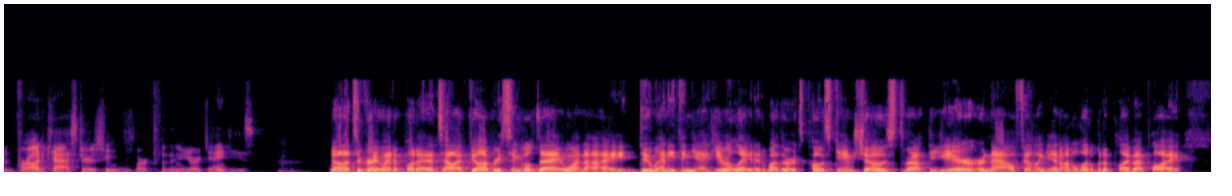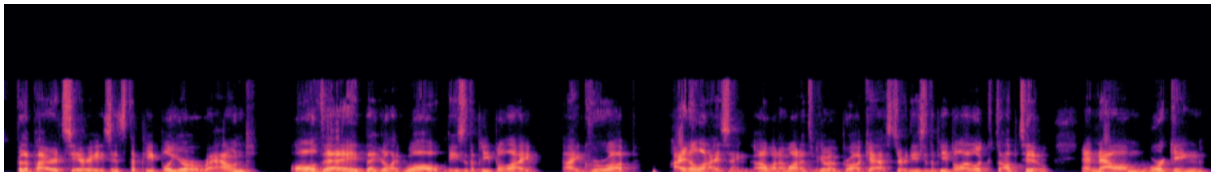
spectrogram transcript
broadcasters who worked for the New York Yankees. No, that's a great way to put it. It's how I feel every single day when I do anything Yankee related, whether it's post game shows throughout the year or now filling in on a little bit of play by play for the Pirate series. It's the people you're around all day that you're like, whoa, these are the people I I grew up idolizing uh, when I wanted to become a broadcaster. These are the people I looked up to, and now I'm working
